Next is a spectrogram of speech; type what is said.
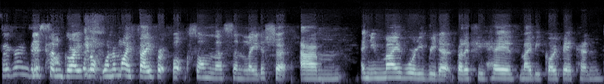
figuring there's out. some great look one of my favorite books on this in leadership um and you may have already read it but if you have maybe go back and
